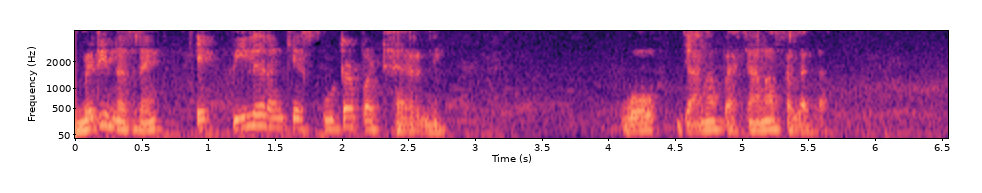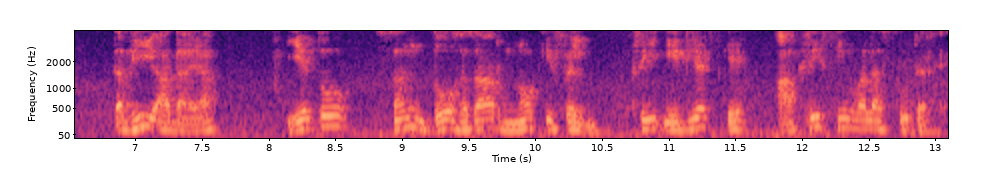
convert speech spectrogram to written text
मेरी नज़रें एक पीले रंग के स्कूटर पर ठहर गईं। वो जाना पहचाना सा लगा। तभी याद आया, ये तो सन 2009 की फ़िल्म थ्री इडियट्स के आखिरी सीन वाला स्कूटर है।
